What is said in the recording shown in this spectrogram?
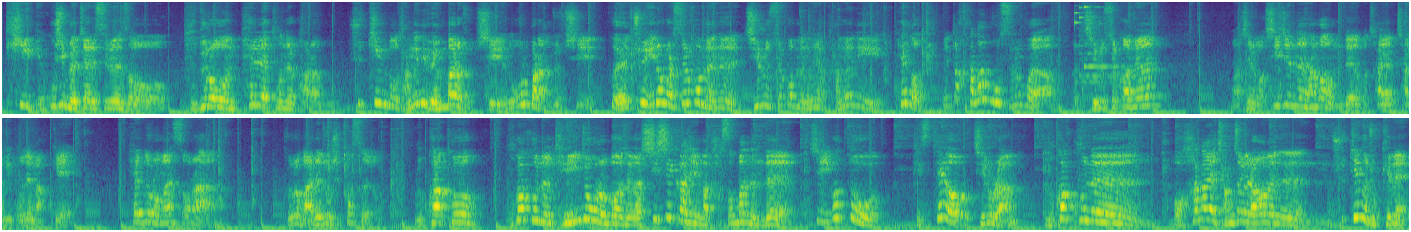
키 190 몇 짜리 쓰면서 부드러운 펠레 턴을 바라고. 슈팅도 당연히 왼발은 좋지 오른발 안 좋지. 그 애초에 이런 걸 쓸 거면은 지루 쓸 거면 그냥 당연히 헤더. 딱 하나 보고 쓰는 거야. 지루 쓸 거면 사실 뭐 시즌은 상관없는데 뭐 자, 자기 돈에 맞게 헤더로만 써라. 그걸 말해주고 싶었어요. 루카쿠? 루카쿠는 개인적으로 뭐 제가 CC까지 막 다 써봤는데 사실 이것도 비슷해요 지루랑. 루카쿠는 뭐 하나의 장점이라고 하면은 슈팅은 좋긴 해.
